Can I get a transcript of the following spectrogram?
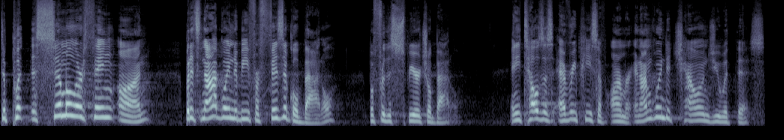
to put the similar thing on, but it's not going to be for physical battle, but for the spiritual battle. And he tells us every piece of armor. And I'm going to challenge you with this.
